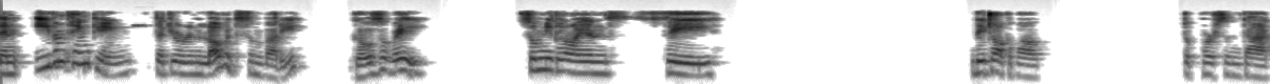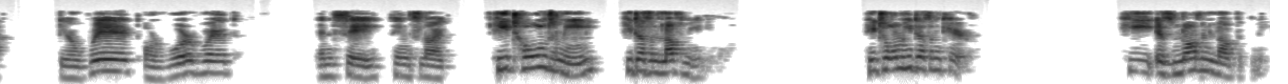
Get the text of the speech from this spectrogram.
then even thinking that you're in love with somebody goes away. So many clients say they talk about the person that they're with or were with and say things like, he told me he doesn't love me anymore. He told me he doesn't care. He is not in love with me.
